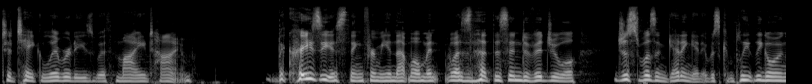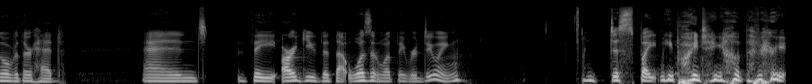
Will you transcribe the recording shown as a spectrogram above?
to take liberties with my time the craziest thing for me in that moment was that this individual just wasn't getting it. It was completely going over their head. And they argued that that wasn't what they were doing. despite me pointing out the very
